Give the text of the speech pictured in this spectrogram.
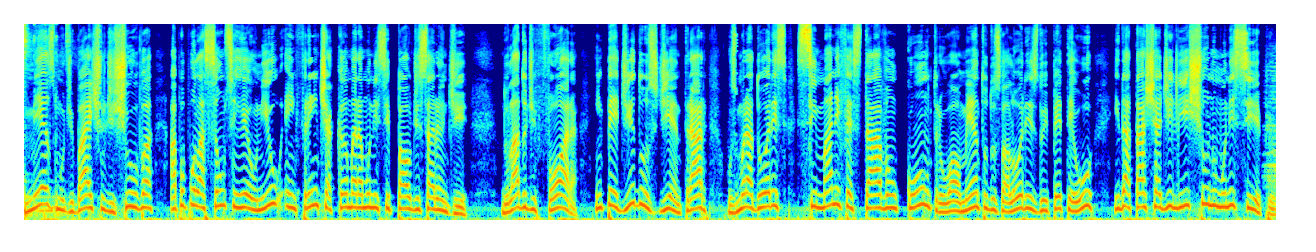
Mesmo debaixo de chuva, a população se reuniu em frente à Câmara Municipal de Sarandi. Do lado de fora, impedidos de entrar, os moradores se manifestavam contra o aumento dos valores do IPTU e da taxa de lixo no município.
